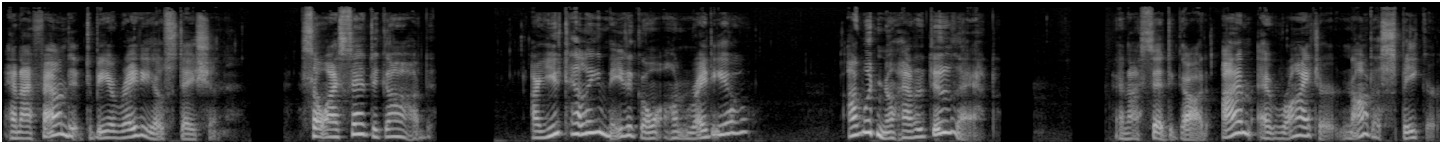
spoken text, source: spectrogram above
and I found it to be a radio station. So I said to God, are you telling me to go on radio? I wouldn't know how to do that. And I said to God, I'm a writer, not a speaker.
